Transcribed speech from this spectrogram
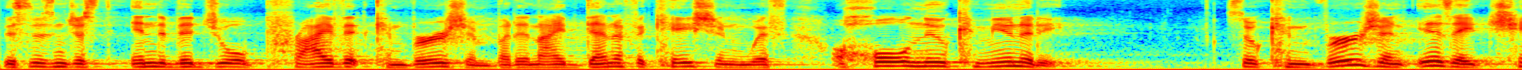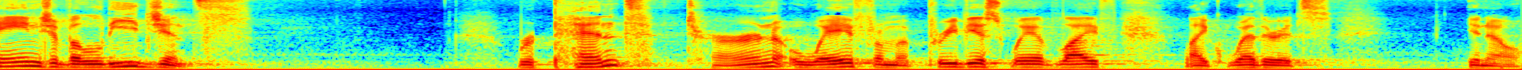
This isn't just individual private conversion, but an identification with a whole new community. So conversion is a change of allegiance. Repent, turn away from a previous way of life, like whether it's, you know,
